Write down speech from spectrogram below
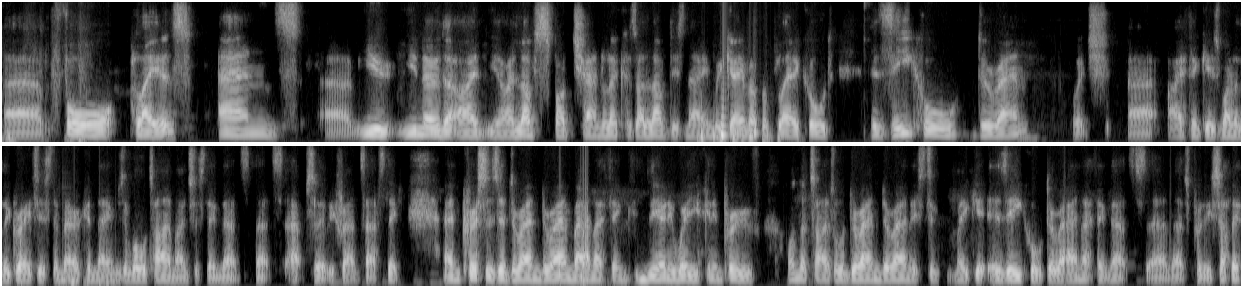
uh, four players, and uh, you you know that I you know I love Spud Chandler because I loved his name. We gave up a player called Ezekiel Duran, which uh, I think is one of the greatest American names of all time. I just think that's that's absolutely fantastic. And Chris is a Duran Duran man. I think the only way you can improve on the title Duran Duran is to make it Ezekiel Duran. I think that's uh, that's pretty solid.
